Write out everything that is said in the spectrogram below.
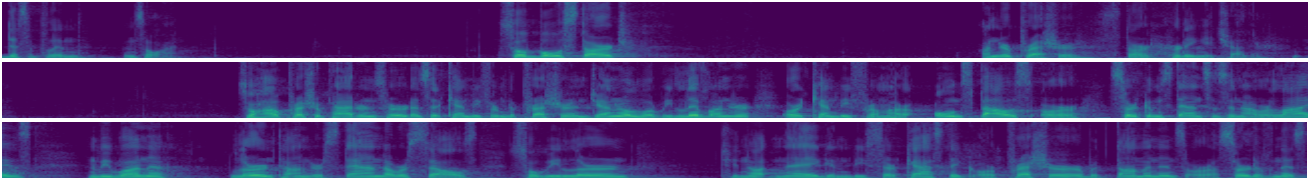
disciplined, and so on. So both start under pressure, start hurting each other. So, how pressure patterns hurt us? It can be from the pressure in general, what we live under, or it can be from our own spouse or circumstances in our lives. And we want to learn to understand ourselves so we learn to not nag and be sarcastic or pressure with dominance or assertiveness,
